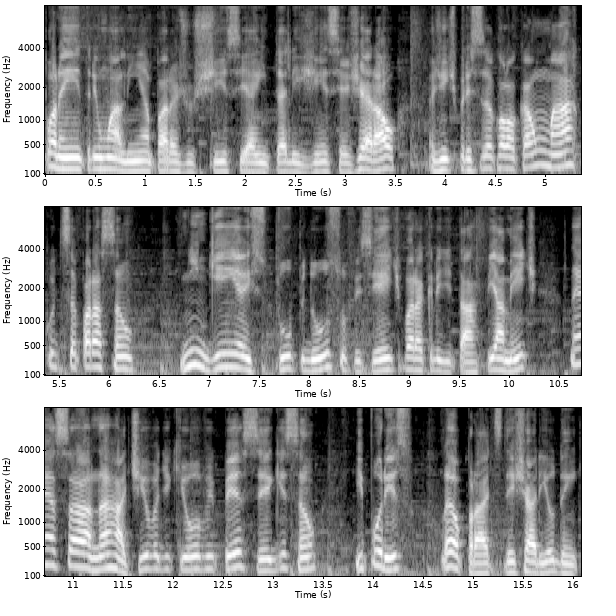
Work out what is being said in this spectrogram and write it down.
Porém, entre uma linha para a justiça e a inteligência geral, a gente precisa colocar um marco de separação. Ninguém é estúpido o suficiente para acreditar piamente nessa narrativa de que houve perseguição e por isso Léo Prates deixaria o DEM.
